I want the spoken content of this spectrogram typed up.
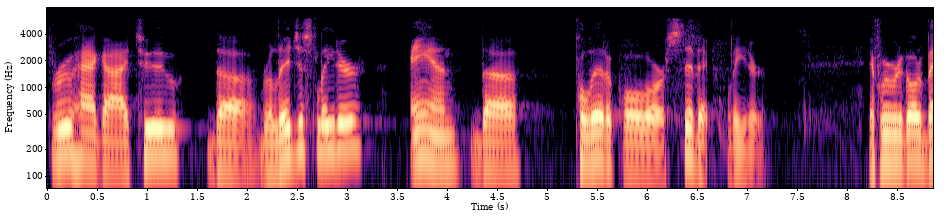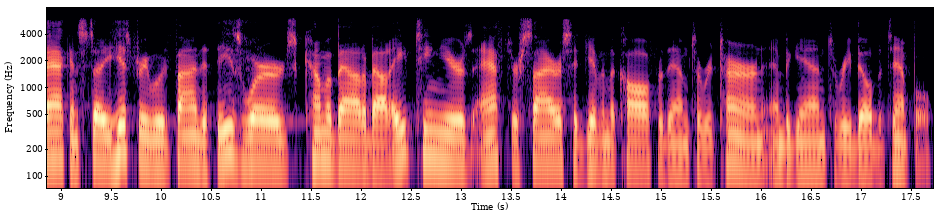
through Haggai to the religious leader and the political or civic leader. If we were to go back and study history, we would find that these words come about about 18 years after Cyrus had given the call for them to return and begin to rebuild the temple.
